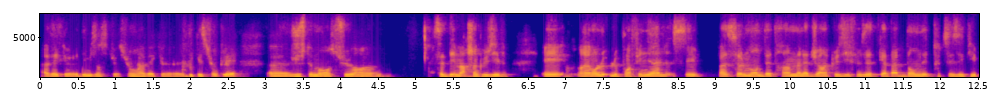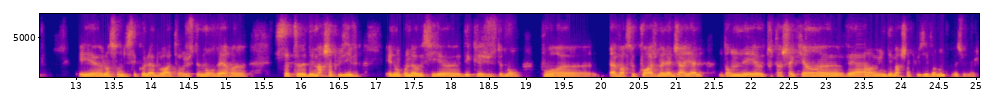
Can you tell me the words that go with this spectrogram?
avec des mises en situation, avec des questions clés, justement sur cette démarche inclusive. Et vraiment, le, point final, c'est pas seulement d'être un manager inclusif, mais d'être capable d'emmener toutes ses équipes et euh, l'ensemble de ses collaborateurs justement vers euh, cette démarche inclusive. Et donc, on a aussi euh, des clés justement pour avoir ce courage managérial d'emmener tout un chacun vers une démarche inclusive dans le monde professionnel.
